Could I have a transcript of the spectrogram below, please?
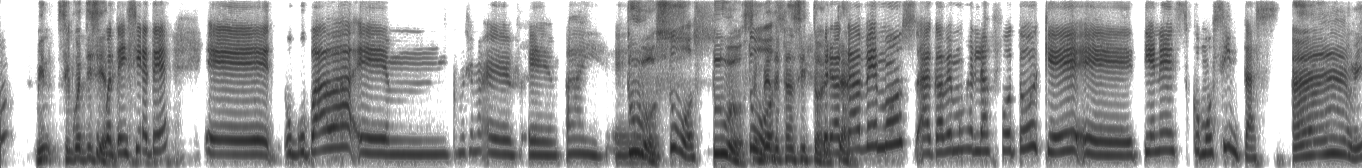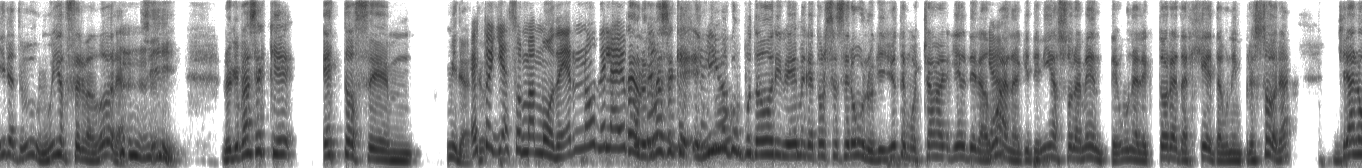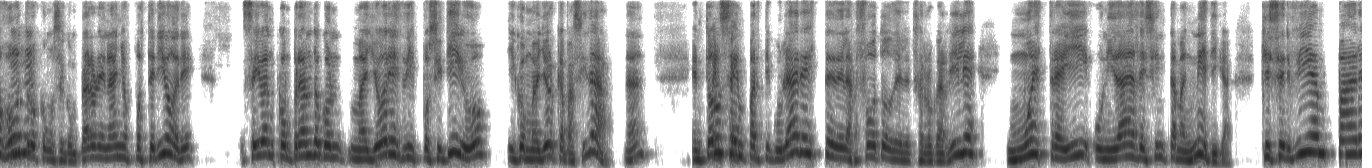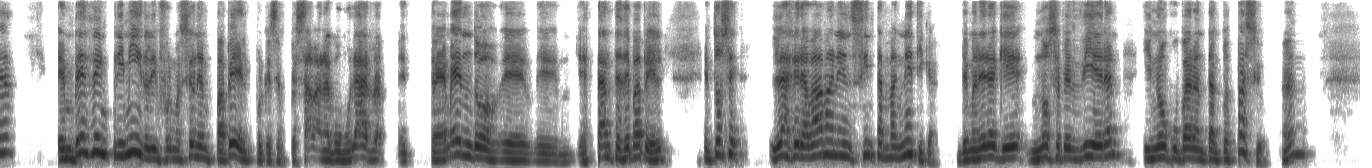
57, eh, ocupaba, em, ¿cómo se llama? Eh, eh, ay, tubos, tubos, tubos, tubos. En vez de. Pero acá vemos, acá vemos en la foto que tienes como cintas. Ah, mira tú, muy observadora. sí. Lo que pasa es que estos em, Mira, ¿Estos ya son más modernos de la época? Claro, lo que pasa es que el mismo computador IBM 1401 que yo te mostraba aquí, el de la aduana, que tenía solamente una lectora de tarjeta, una impresora, ya los otros, como se compraron en años posteriores, se iban comprando con mayores dispositivos y con mayor capacidad. ¿ah? Entonces, en particular, este de la foto del ferrocarriles muestra ahí unidades de cinta magnética que servían para en vez de imprimir la información en papel, porque se empezaban a acumular eh, tremendos eh, eh, estantes de papel, entonces las grababan en cintas magnéticas, de manera que no se perdieran y no ocuparan tanto espacio.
